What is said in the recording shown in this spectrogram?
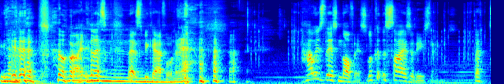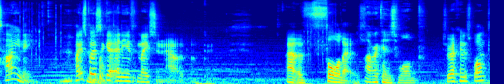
All right, let's let's be careful here. How is this novice? Look at the size of these things. They're tiny. How are you supposed to get any information out of them? Okay. Out of four letters. I reckon it's Womp. Do you reckon it's swamp?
